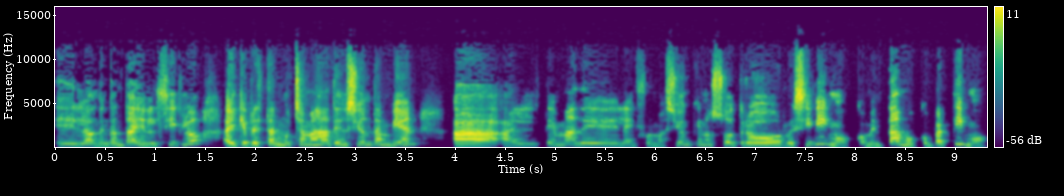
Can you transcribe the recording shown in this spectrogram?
en la onda encantada y en el ciclo, hay que prestar mucha más atención también al tema de la información que nosotros recibimos, comentamos, compartimos.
